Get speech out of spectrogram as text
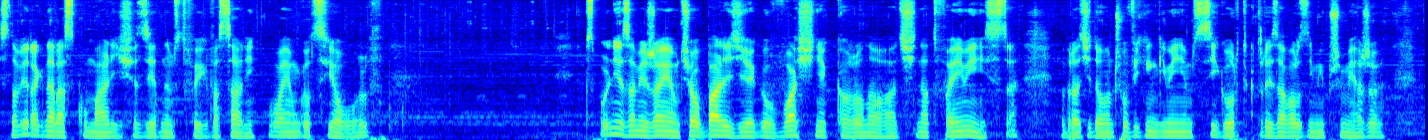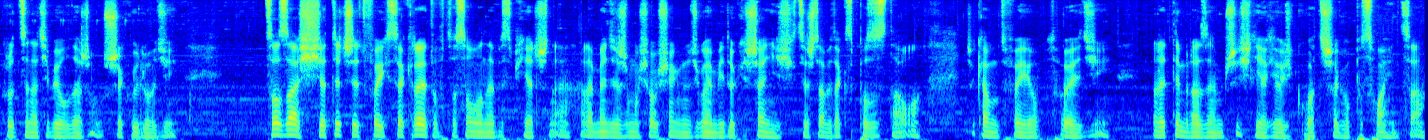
Synowie Ragnara skumali się z jednym z twoich wasali. Wołają go Ceolwulf. Wspólnie zamierzają cię obalić i jego właśnie koronować na twoje miejsce. Do braci dołączył wiking imieniem Sigurd, który zawarł z nimi przymierze. Wkrótce na ciebie uderzą. Szykuj ludzi. Co zaś się tyczy twoich sekretów, to są one bezpieczne, ale będziesz musiał sięgnąć głębiej do kieszeni, jeśli chcesz, aby tak pozostało. Czekam twojej odpowiedzi, ale tym razem przyślij jakiegoś gładszego posłańca.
